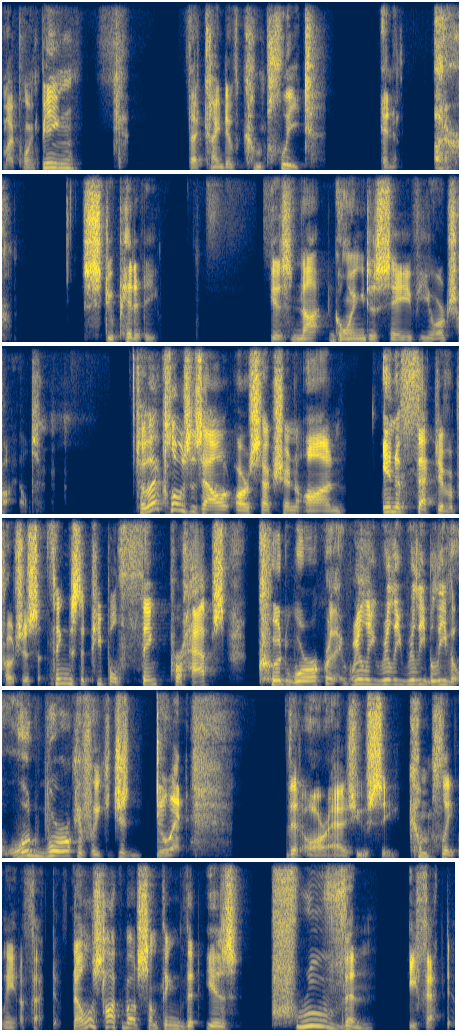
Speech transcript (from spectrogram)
My point being, that kind of complete and utter stupidity is not going to save your child. So that closes out our section on ineffective approaches, things that people think perhaps could work or they really, really, really believe it would work if we could just do it, that are, as you see, completely ineffective. Now let's talk about something that is proven effective.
